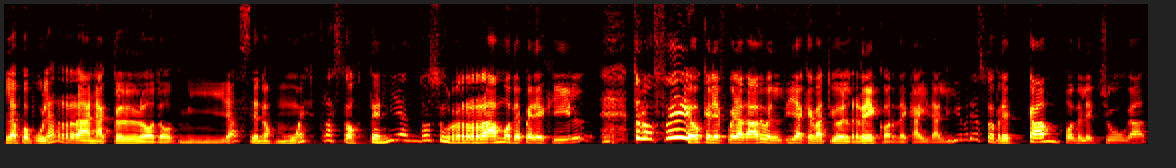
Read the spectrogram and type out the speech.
la popular rana Clodomira se nos muestra sosteniendo su ramo de perejil, trofeo que le fuera dado el día que batió el récord de caída libre sobre campo de lechugas.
